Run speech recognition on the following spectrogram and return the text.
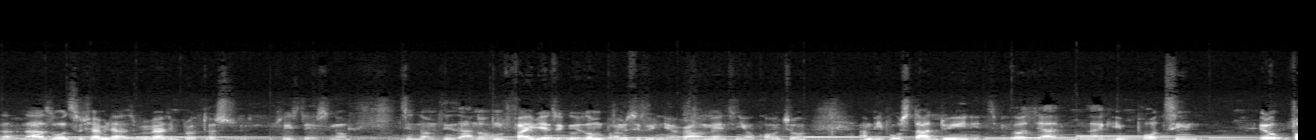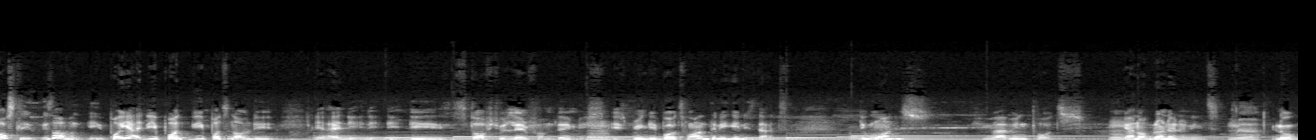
that, that's what social media has really brought us to these days you know. Seeing some things that are not even five years ago it's not permissible in your environment in your culture and people start doing it because they are like importing you know firstly it's not even yeah the import the importing of the yeah, the, the, the, stuff you learn from them is, mm. is bringing. But one thing again is that the ones you have been taught, mm. you are not grounded in it. Yeah. You know,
